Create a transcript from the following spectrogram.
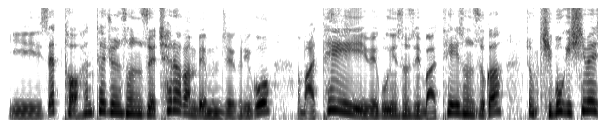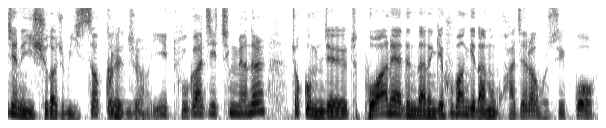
이 세터 한태준 선수의 체력 안배 문제 그리고 마테이 외국인 선수의 마테이 선수가 좀 기복이 심해지는 이슈가 좀 있었거든요. 이 두 가지 측면을 조금 이제 보완해야 된다는 게 후반기 남은 과제라고 볼 수 있고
